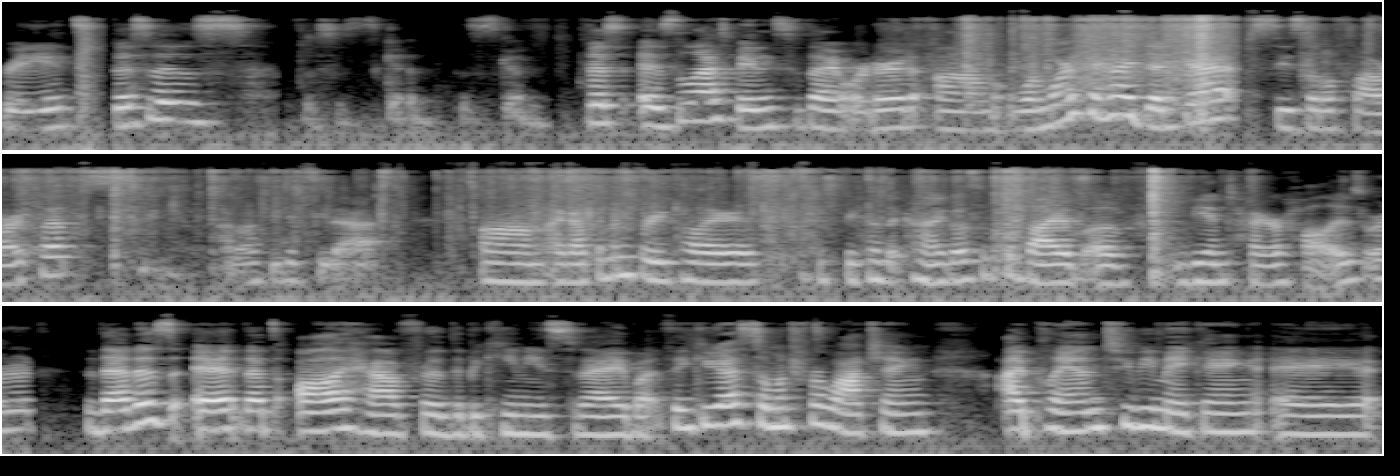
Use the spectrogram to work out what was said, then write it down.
radiates. This is, this is good. This is good. This is the last bathing suit that I ordered. Um, one more thing I did get, these little flower clips. I don't know if you can see that. Um, I got them in three colors just because it kind of goes with the vibe of the entire haul I ordered. That is it. That's all I have for the bikinis today. But thank you guys so much for watching. I plan to be making a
